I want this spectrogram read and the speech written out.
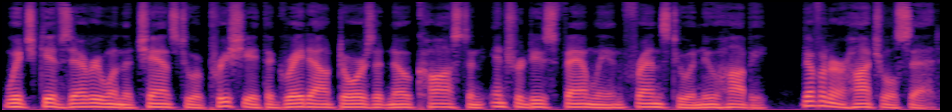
which gives everyone the chance to appreciate the great outdoors at no cost and introduce family and friends to a new hobby, Governor Hochul said.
